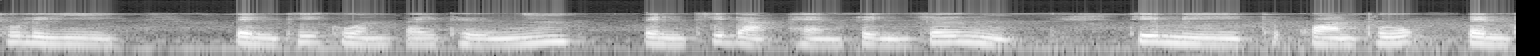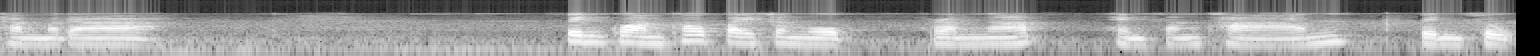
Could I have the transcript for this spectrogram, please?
ทุลี เป็นที่ควรไปถึง เป็นที่ดับแห่งสิ่งซึ่ง ที่มีความทุกข์เป็นธรรมดา เป็นความเข้าไปสงบรำงับ แห่งสังขาร เป็นสุข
